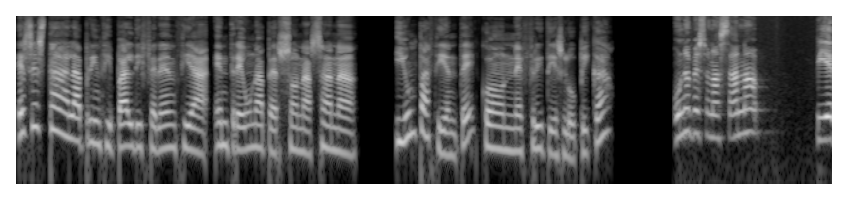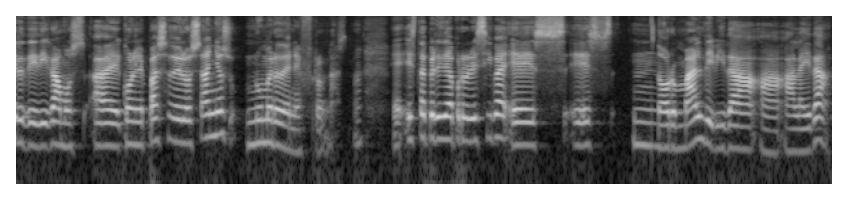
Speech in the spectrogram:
¿Es esta la principal diferencia entre una persona sana y un paciente con nefritis lúpica? Una persona sana pierde, digamos, con el paso de los años, número de nefronas. Eh, esta pérdida progresiva es, normal debido a, la edad.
